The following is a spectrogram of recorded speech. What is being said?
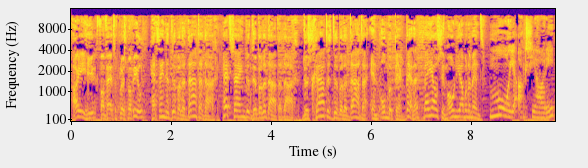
Harry hier van 50PLUS Mobiel. Het zijn de dubbele datadagen. Het zijn de dubbele datadagen. Dus gratis dubbele data en onbeperkt bellen bij jouw Simone-abonnement. Mooie actie, Harry.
